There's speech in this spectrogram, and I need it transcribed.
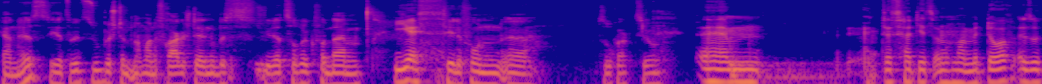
Janis, jetzt willst du bestimmt noch mal eine Frage stellen. Du bist wieder zurück von deinem Yes. Telefon-Suchaktion. Ähm, das hat jetzt auch nochmal mit Dorf. Also,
